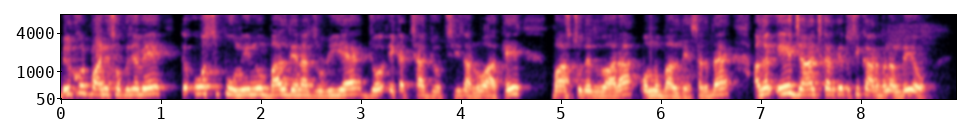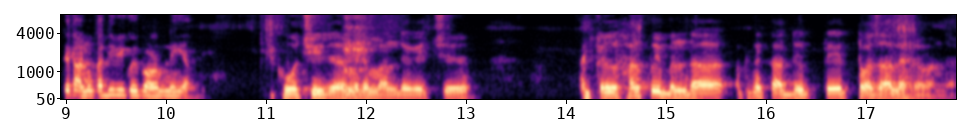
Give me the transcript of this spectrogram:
ਬਿਲਕੁਲ ਪਾਣੀ ਸੁੱਕ ਜਾਵੇ, ਤੇ ਉਸ ਭੂਮੀ ਨੂੰ ਬਲ ਦੇਣਾ ਜ਼ਰੂਰੀ ਹੈ, ਜੋ ਇੱਕ ਅੱਛਾ ਜੋਤਸ਼ੀ ਤੁਹਾਨੂੰ ਆ ਕੇ ਵਾਸਤੂ ਦੇ ਦੁਆਰਾ ਉਹਨੂੰ ਬਲ ਦੇ ਸਕਦਾ ਹੈ। ਅਗਰ ਇਹ ਜਾਂਚ ਕਰਕੇ ਤੁਸੀਂ ਘਰ ਬਣਾਉਂਦੇ ਹੋ, ਤੇ ਤੁਹਾਨੂੰ ਕਦੀ ਵੀ ਕੋਈ ਪ੍ਰੋਬਲਮ ਨਹੀਂ ਆਉਂਦੀ। ਇੱਕ ਉਹ ਚੀਜ਼ ਹੈ ਮੇਰੇ ਮਨ ਦੇ ਵਿੱਚ ਅੱਜਕੱਲ ਹਰ ਕੋਈ ਬੰਦਾ ਆਪਣੇ ਘਰ ਦੇ ਉੱਤੇ ਧਵਜਾ ਲਹਿਰਾਉਂਦਾ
